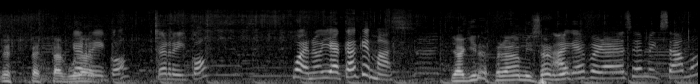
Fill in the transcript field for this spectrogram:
Qué Espectacular. rico, qué rico. Bueno, ¿y acá qué más? Y aquí esperar a mi cerdo. Hay que esperar a ese mixamos.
